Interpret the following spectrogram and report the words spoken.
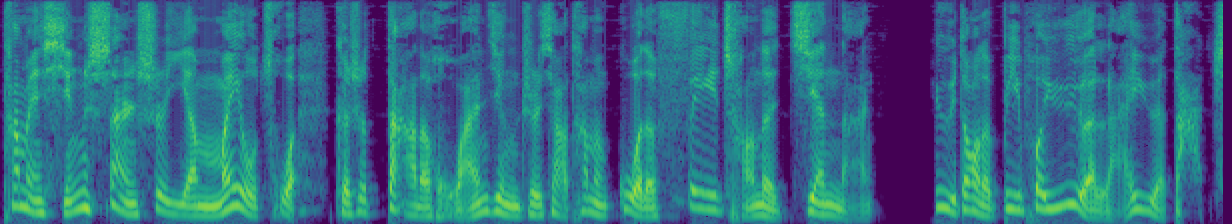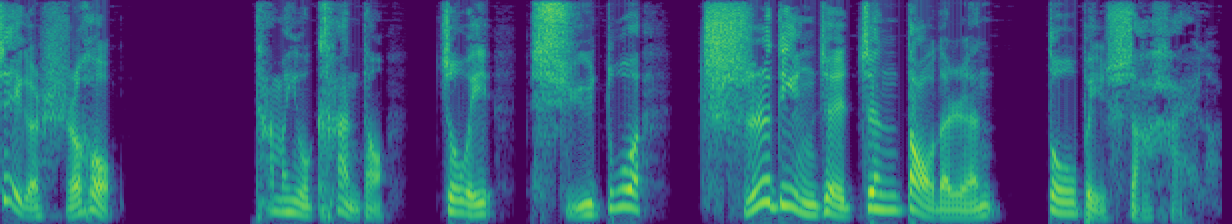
他们行善事也没有错。可是大的环境之下，他们过得非常的艰难，遇到的逼迫越来越大。这个时候，他们又看到周围许多持定这真道的人都被杀害了，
